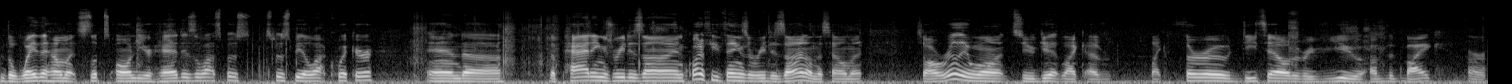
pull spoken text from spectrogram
the way the helmet slips onto your head is a lot supposed supposed to be a lot quicker and uh, the padding's redesigned quite a few things are redesigned on this helmet so I really want to get like a like thorough detailed review of the bike or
